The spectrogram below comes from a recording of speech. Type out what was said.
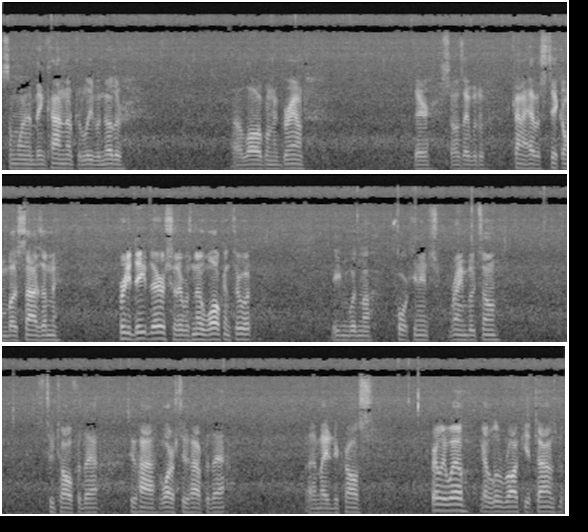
Someone had been kind enough to leave another uh, log on the ground there. So I was able to kind of have a stick on both sides of me. pretty deep there, so there was no walking through it, even with my 14 inch rain boots on. It's too tall for that, too high, water's too high for that. But I made it across fairly well. Got a little rocky at times, but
